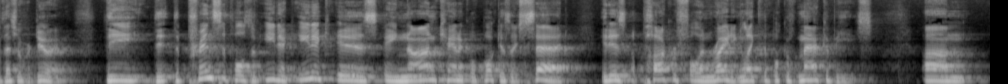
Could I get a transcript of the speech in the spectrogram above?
Well, that's what we're doing. The, the, the principles of Enoch, Enoch is a non canonical book, as I said. It is apocryphal in writing, like the book of Maccabees. Um,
